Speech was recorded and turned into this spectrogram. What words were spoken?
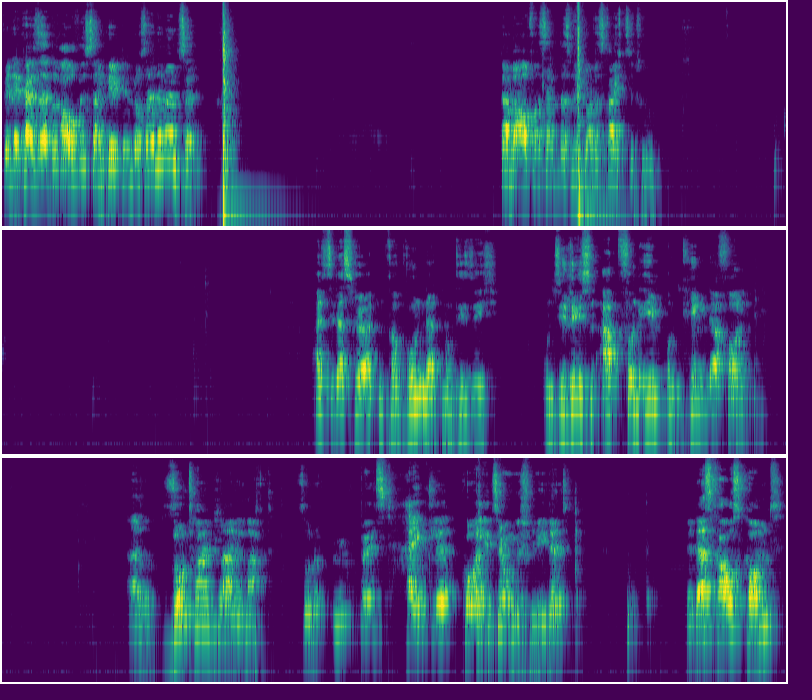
wenn der Kaiser drauf ist, dann gebt ihm doch seine Münze. Aber auf, was hat das mit Gottes Reich zu tun? Als sie das hörten, verwunderten sie sich und sie ließen ab von ihm und gingen davon. Also, so einen tollen Plan gemacht, so eine übelst heikle Koalition geschmiedet. Wenn das rauskommt,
